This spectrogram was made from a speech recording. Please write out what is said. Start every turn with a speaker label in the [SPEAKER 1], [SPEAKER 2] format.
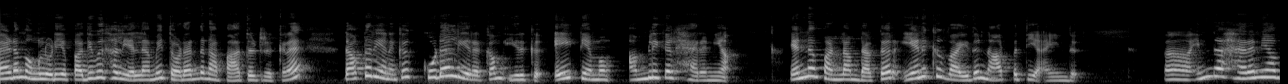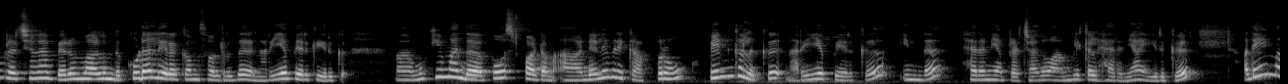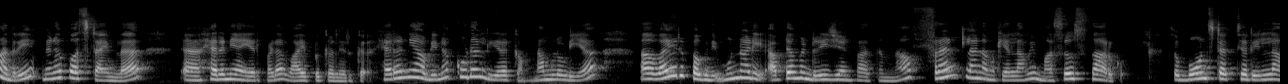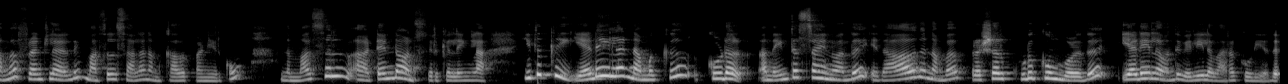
[SPEAKER 1] Madam உங்களுடைய பதிவுகள் எல்லாமே தொடர்ந்து நான் பார்த்துட்டு இருக்கிறேன் டாக்டர் எனக்கு குடல் இறக்கம் இருக்கு. எயிட் எம்எம் அம்பிளிகல் ஹெரனியா என்ன பண்ணலாம் டாக்டர்? எனக்கு வயது நாற்பத்தி ஐந்து. இந்த ஹெரனியா பிரச்சனை பெரும்பாலும் இந்த குடல் இறக்கம் சொல்கிறது நிறைய பேருக்கு இருக்குது முக்கியமாக இந்த போஸ்ட்மார்ட்டம் டெலிவரிக்கு அப்புறம் பெண்களுக்கு நிறைய பேருக்கு இந்த ஹெரனியா பிரச்சனை அதுவும் ஆம்பிளிக்கல் ஹெரனியா இருக்குது அதே மாதிரி மெனோபாஸ் டைமில் ஹெரனியா ஏற்பட வாய்ப்புகள் இருக்குது ஹெரனியா அப்படின்னா குடல் இறக்கம். நம்மளுடைய வயிறு பகுதி. முன்னாடி அப்டமன் ரீஜியன் பார்த்தோம்னா ஃப்ரண்ட்டில் நமக்கு எல்லாமே மசில்ஸ் தான் இருக்கும். ஸோ போன் ஸ்ட்ரக்சர் இல்லாமல் ஃப்ரண்ட்டில் இருந்து மசில்ஸால் நம்ம கவர் பண்ணியிருக்கோம். அந்த மசில் டெண்டான்ஸ் இருக்கு இல்லைங்களா? இதுக்கு இடையில நமக்கு குடல் அந்த இன்டெஸ்டைன் வந்து ஏதாவது நம்ம ப்ரெஷர் கொடுக்கும் பொழுது இடையில வந்து வெளியில் வரக்கூடியது.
